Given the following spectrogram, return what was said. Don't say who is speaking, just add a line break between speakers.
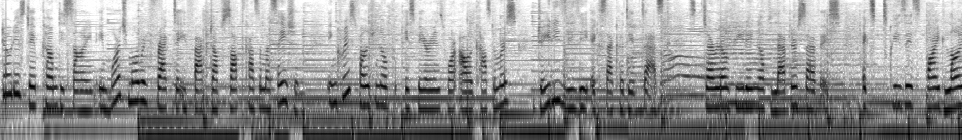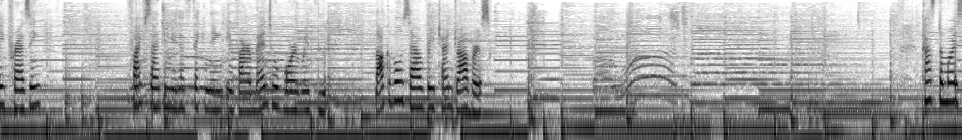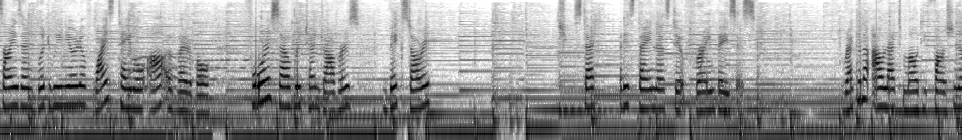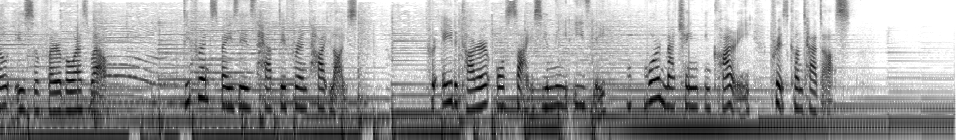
This Deepcam design, much more reflects the effect of soft customization, increased functional experience for our customers, JDZZ Executive Desk, stereo feeling of leather service, exquisite white line pressing, 5 cm thickening environmental board with lockable self-return drivers, Customized signs and wood veneer of white table are available. Four self-return drivers, big storage, steady stainless steel frame bases. Regular outlet multifunctional is available as well. Different spaces have different highlights. Create the color or size you need easily. More matching inquiry, please contact us.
